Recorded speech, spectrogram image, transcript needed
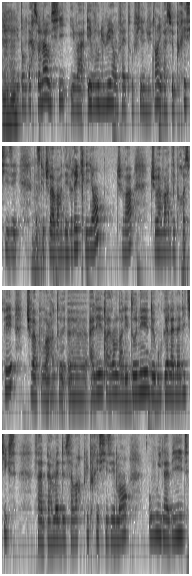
Mhm. Et ton persona aussi, il va évoluer en fait au fil du temps, il va se préciser. Parce que tu vas avoir des vrais clients, tu vois, tu vas avoir des prospects, tu vas pouvoir euh, aller par exemple dans les données de Google Analytics. Ça va te permettre de savoir plus précisément où il habite,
